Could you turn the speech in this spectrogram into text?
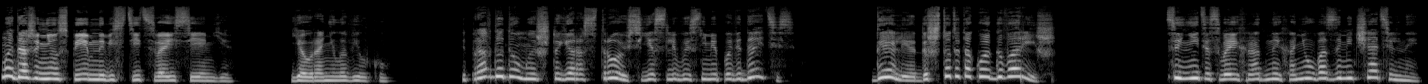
«Мы даже не успеем навестить свои семьи». Я уронила вилку. «Ты правда думаешь, что я расстроюсь, если вы с ними повидаетесь?» «Делия, да что ты такое говоришь?» «Цените своих родных, они у вас замечательные,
